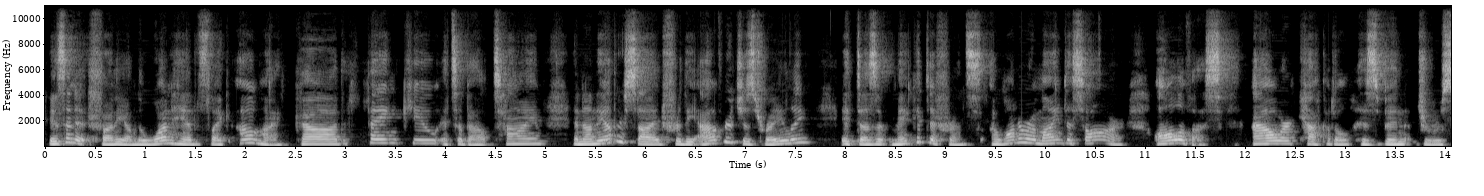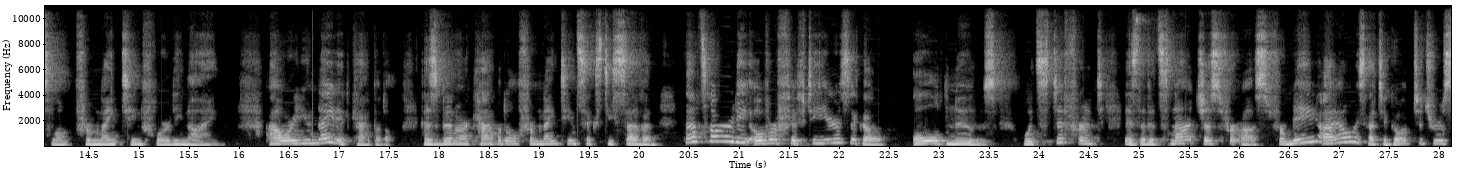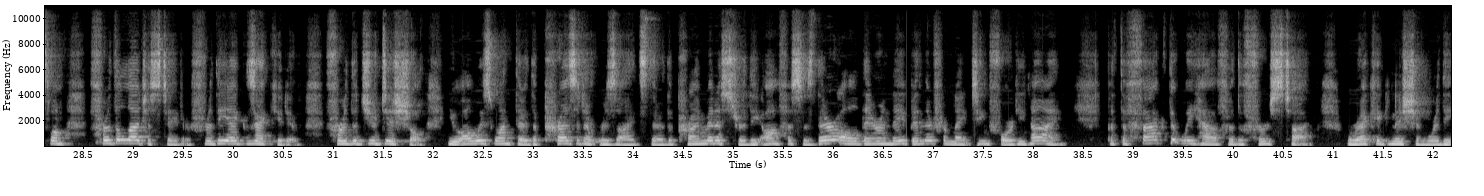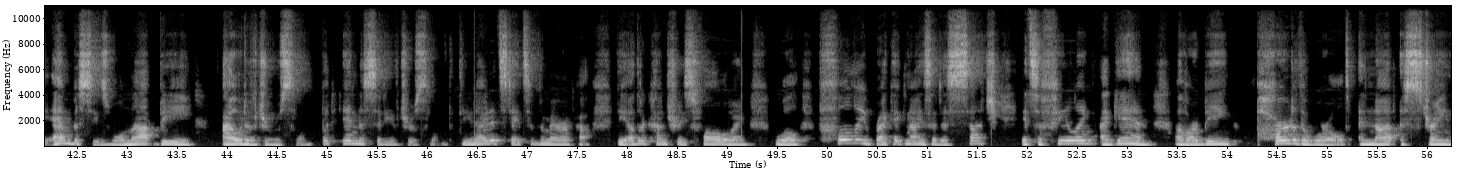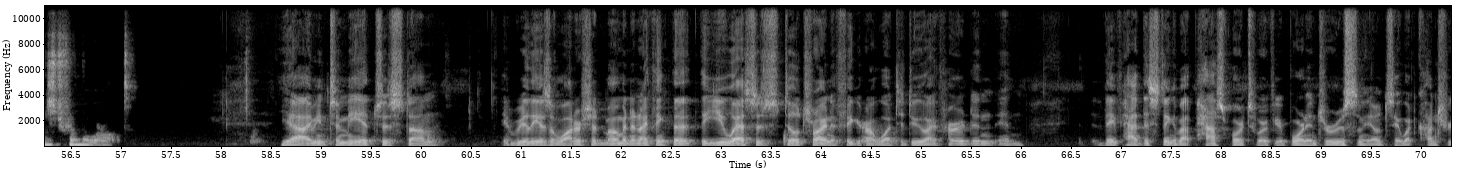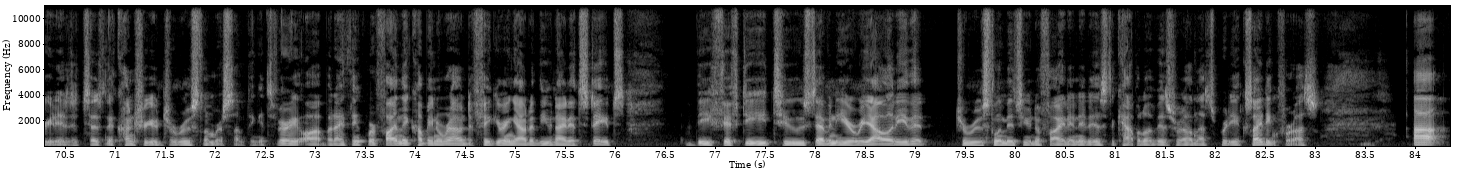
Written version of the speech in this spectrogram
Isn't it funny? On the one hand, it's like, oh my God, thank you. It's about time. And on the other side, for the average Israeli, it doesn't make a difference. I want to remind us all, all of us, our capital has been Jerusalem from 1949. Our united capital has been our capital from 1967. That's already over 50 years ago old news. What's different is that it's not just for us. For me, I always had to go up to Jerusalem for the legislator, for the executive, for the judicial. You always went there. The president resides there, the prime minister, the offices, they're all there and they've been there from 1949. But the fact that we have for the first time recognition where the embassies will not be out of Jerusalem, but in the city of Jerusalem. The United States of America, the other countries following, will fully recognize it as such. It's a feeling, again, of our being part of the world and not estranged from the world. Yeah, I mean, to me, it just um, it really is a watershed moment, and I think that the U.S. is still trying to figure out what to do. I've heard in, in they've had this thing about passports where if you're born in Jerusalem, you don't say what country it is. It says the country of Jerusalem or something. It's very odd. But I think we're finally coming around to figuring out in the United States the 50 to 70 year reality that Jerusalem is unified and it is the capital of Israel. And that's pretty exciting for us. Uh,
